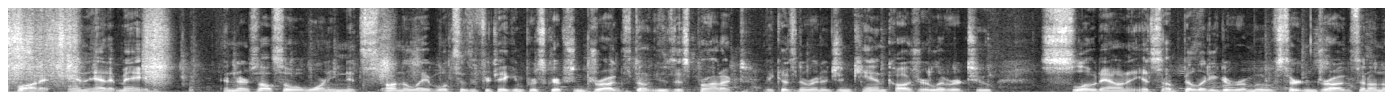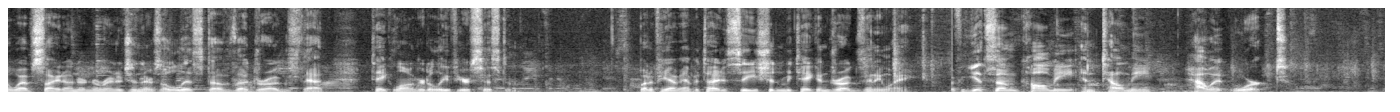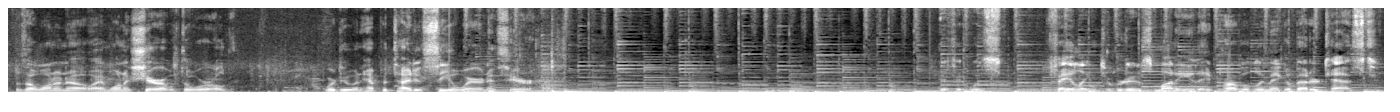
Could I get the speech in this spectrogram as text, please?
bought it and had it made. And there's also a warning, it's on the label, it says if you're taking prescription drugs, don't use this product because Naringenin can cause your liver to slow down its ability to remove certain drugs. And on the website under Naringenin, there's a list of the drugs that take longer to leave your system. But if you have hepatitis C, you shouldn't be taking drugs anyway. If you get some, call me and tell me how it worked. Because I want to know. I want to share it with the world. We're doing hepatitis C awareness here. If it was failing to produce money, they'd probably make a better test.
